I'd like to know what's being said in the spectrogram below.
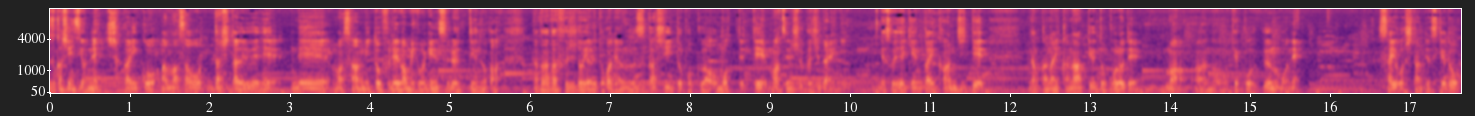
難しいんですよね。しっかりこう甘さを出した上で。で、まあ、酸味とフレーバーも表現するっていうのがなかなか富士ドイヤルとかでは難しいと僕は思ってて、まあ、前職時代に。でそれで限界感じてなんかないかなっていうところでまああの結構運もね採用したんですけど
